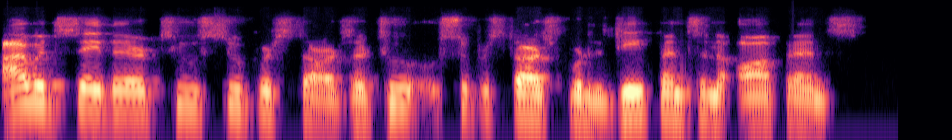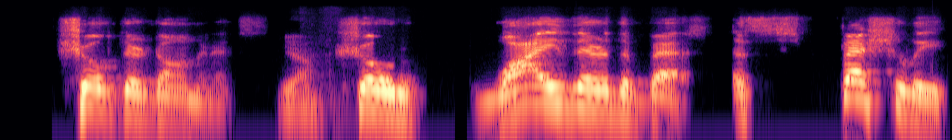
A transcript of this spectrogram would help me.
I would say there are two superstars. There are two superstars for the defense and the offense. Showed their dominance. Yeah. Showed why they're the best, especially.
